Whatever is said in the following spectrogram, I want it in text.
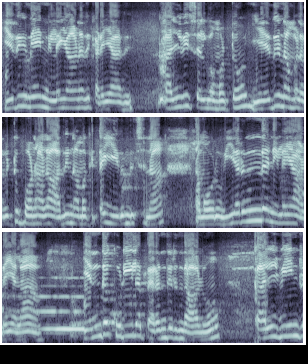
எதுவுமே நிலையானது கிடையாது. கல்வி செல்வம் மட்டும் எது நம்மளை விட்டு போனாலும் அது நம்ம கிட்ட இருந்துச்சுன்னா நம்ம ஒரு உயர்ந்த நிலையை அடையலாம். எந்த குடியில பிறந்திருந்தாலும் கல்வின்ற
